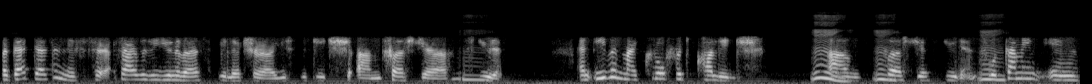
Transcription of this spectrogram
But that doesn't necessarily, so I was a university lecturer. I used to teach um, first year mm. students. And even my Crawford College mm. um, mm. first year students were mm. coming in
